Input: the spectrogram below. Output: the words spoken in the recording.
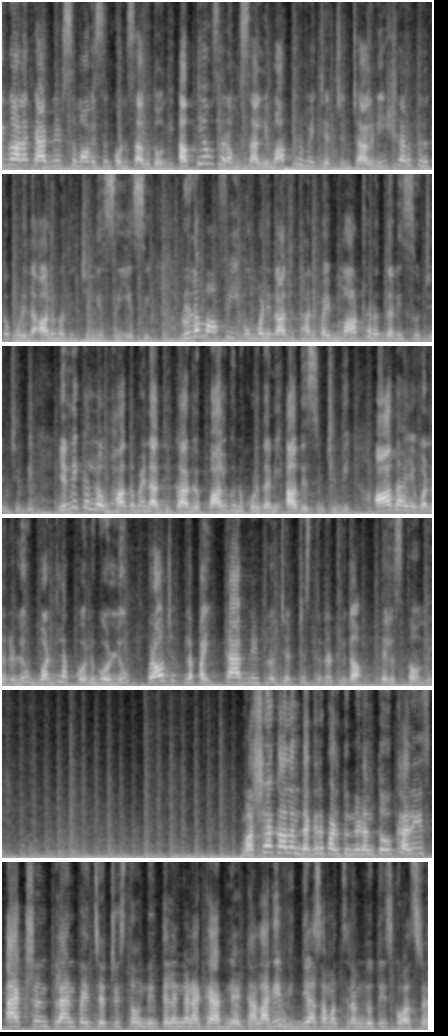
తెలంగాణ కేబినెట్ సమావేశం కొనసాగుతోంది. అత్యవసర అంశాల్ని మాత్రమే చర్చించాలని షరతులతో కూడిన అనుమతిచ్చింది సీఈసీ రుణమాఫీ ఉమ్మడి రాజధానిపై మాట్లాడొద్దని సూచించింది. ఎన్నికల్లో భాగమైన అధికారులు పాల్గొనకూడదని ఆదేశించింది. ఆదాయ వనరులు వడ్ల కొనుగోళ్ళు ప్రాజెక్టులపై కేబినెట్లో చర్చిస్తున్నట్లుగా తెలుస్తోంది. వర్షాకాలం దగ్గర పడుతుండటంతో ఖరీఫ్ యాక్షన్ ప్లాన్ పై చర్చిస్తోంది తెలంగాణ కేబినెట్ అలాగే విద్యా సంవత్సరంలో తీసుకోవాల్సిన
